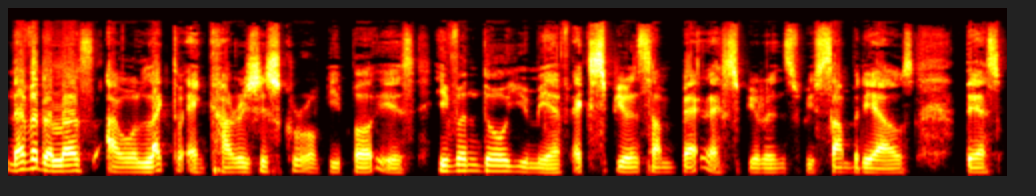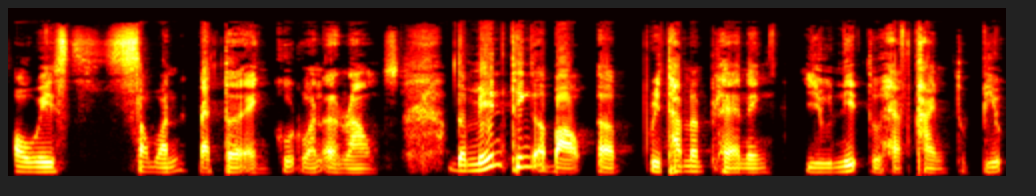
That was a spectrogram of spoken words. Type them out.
Nevertheless, I would like to encourage this group of people is even though you may have experienced some bad experience with somebody else, there's always someone better and good one around. The main thing about uh, retirement planning you need to have time to build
